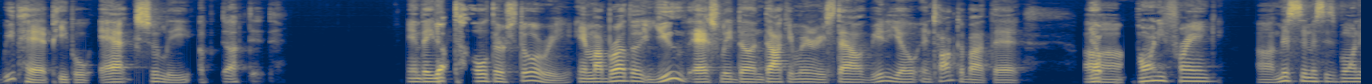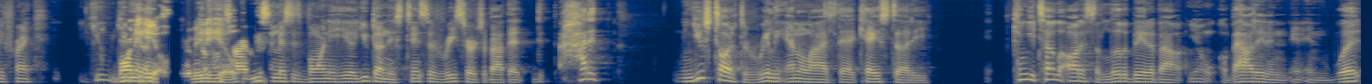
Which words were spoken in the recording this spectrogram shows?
we've had people actually abducted and they yep. told their story. And my brother, you've actually done documentary style video and talked about that. Yep. Uh, Barney Frank, uh, Mrs. and Mrs. Barney Frank you Barney Hill, Hill, sorry, Mr. and Mrs. Barney Hill. You've done extensive research about that. How did when you started to really analyze that case study? Can you tell the audience a little bit about you know about it and and, and what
